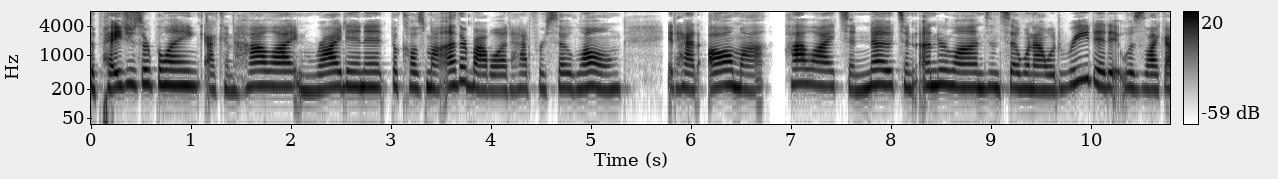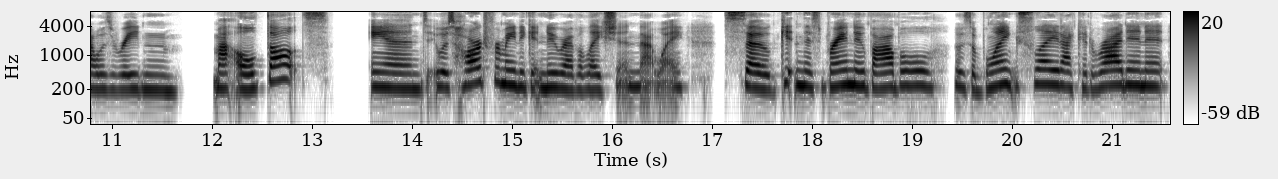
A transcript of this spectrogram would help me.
The pages are blank. I can highlight and write in it because my other Bible I'd had for so long, it had all my highlights and notes and underlines. And so when I would read it, it was like I was reading my old thoughts. And it was hard for me to get new revelation that way. So getting this brand new Bible, it was a blank slate. I could write in it.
